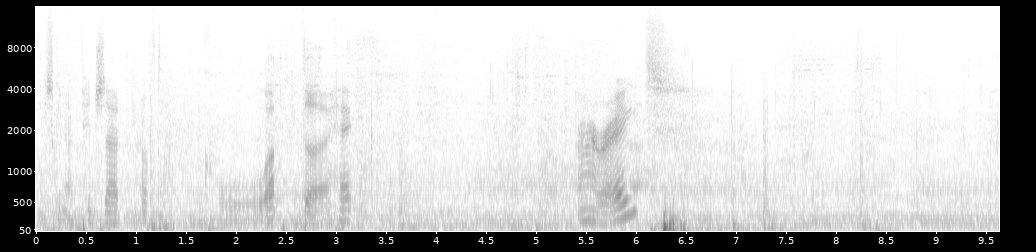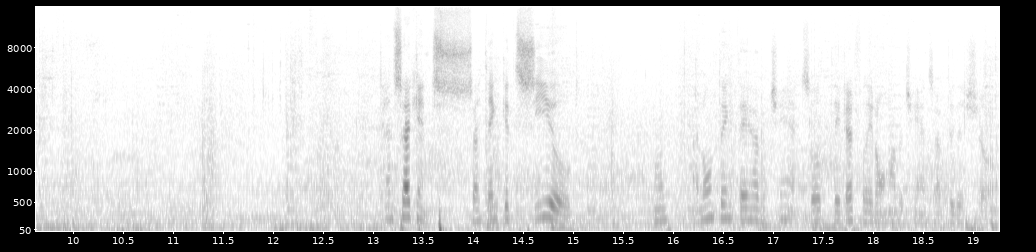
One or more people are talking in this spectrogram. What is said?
I'm just gonna pinch that off what the heck? Alright. Ten seconds. I think it's sealed. I don't think they have a chance. Well, they definitely don't have a chance after this shot.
